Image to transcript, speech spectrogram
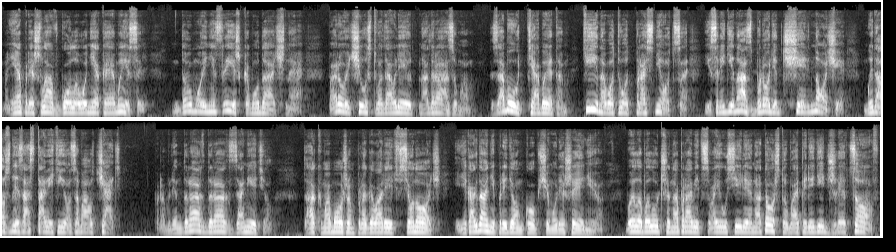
«Мне пришла в голову некая мысль. Думаю, не слишком удачная. Порой чувства давлеют над разумом. Забудьте об этом. Кина вот-вот проснется, и среди нас бродит черь ночи. Мы должны заставить ее замолчать». Проблендрах-драх заметил. «Так мы можем проговорить всю ночь, и никогда не придем к общему решению. Было бы лучше направить свои усилия на то, чтобы опередить жрецов».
